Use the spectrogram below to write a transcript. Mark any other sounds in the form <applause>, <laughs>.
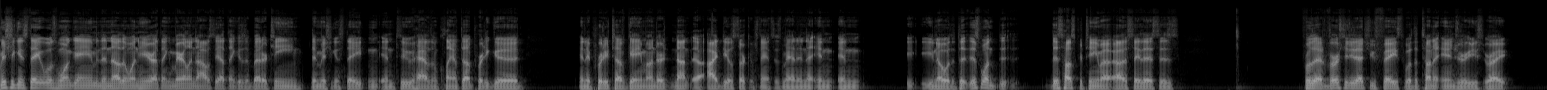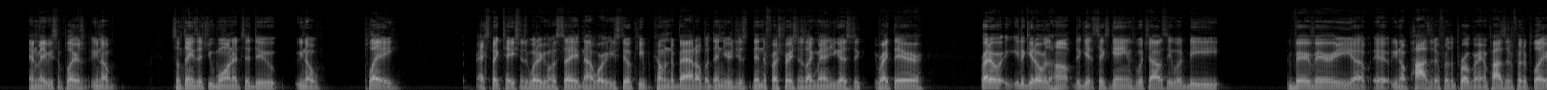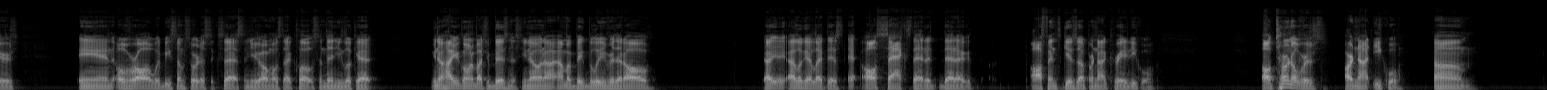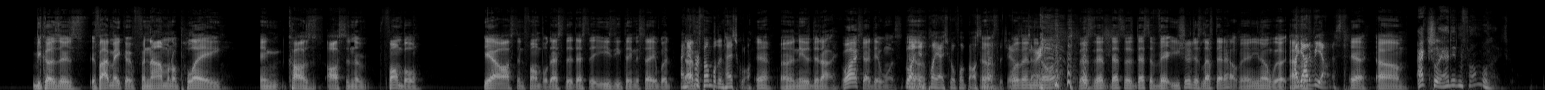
Michigan State was one game, and then the other one here. I think Maryland, obviously, I think is a better team than Michigan State, and, and to have them clamped up pretty good in a pretty tough game under not uh, ideal circumstances, man. And and and you know this one, this Husker team, I, I would say this is for the adversity that you face with a ton of injuries, right, and maybe some players, you know, some things that you wanted to do, you know, play expectations, whatever you want to say, not where you still keep coming to battle, but then you're just then the frustration is like, man, you guys right there, right over to get over the hump to get six games, which obviously would be very, very uh, you know positive for the program, positive for the players, and overall would be some sort of success. And you're almost that close. And then you look at you know how you're going about your business, you know, and I, I'm a big believer that all I, I look at it like this: all sacks that a, that a offense gives up are not created equal. All turnovers are not equal. Um, because there's if I make a phenomenal play and cause Austin to fumble, yeah, Austin fumbled. That's the that's the easy thing to say. But I never I'm- fumbled in high school. Yeah, uh, neither did I. Well, actually, I did once. Well, I Um, didn't play high school football, so uh, that's the joke. Well, then Sorry. you know what? <laughs> That's that, that's a that's a very. You should have just left that out, man. You know, well, I got to be honest. Yeah. Um. Actually, I didn't fumble in high school.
